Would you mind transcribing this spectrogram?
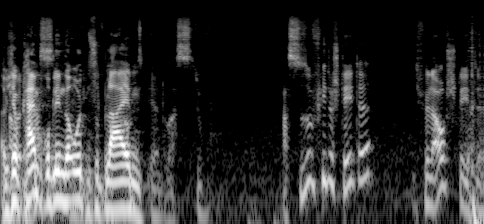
Aber ich habe kein Problem, da unten zu bleiben. Ja, du hast, du, hast du so viele Städte? Ich will auch Städte.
